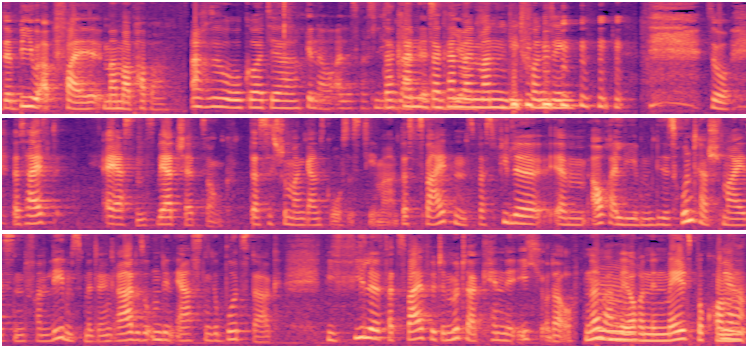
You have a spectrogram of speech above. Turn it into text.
der Bioabfall Mama Papa. Ach so, oh Gott, ja. Genau, alles was liegen Da kann, bleibt, da kann mein Mann ein Lied von singen. so, das heißt, Erstens, Wertschätzung. Das ist schon mal ein ganz großes Thema. Das Zweitens, was viele ähm, auch erleben, dieses Runterschmeißen von Lebensmitteln, gerade so um den ersten Geburtstag. Wie viele verzweifelte Mütter kenne ich oder auch, ne, mhm. haben wir auch in den Mails bekommen. Ja.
